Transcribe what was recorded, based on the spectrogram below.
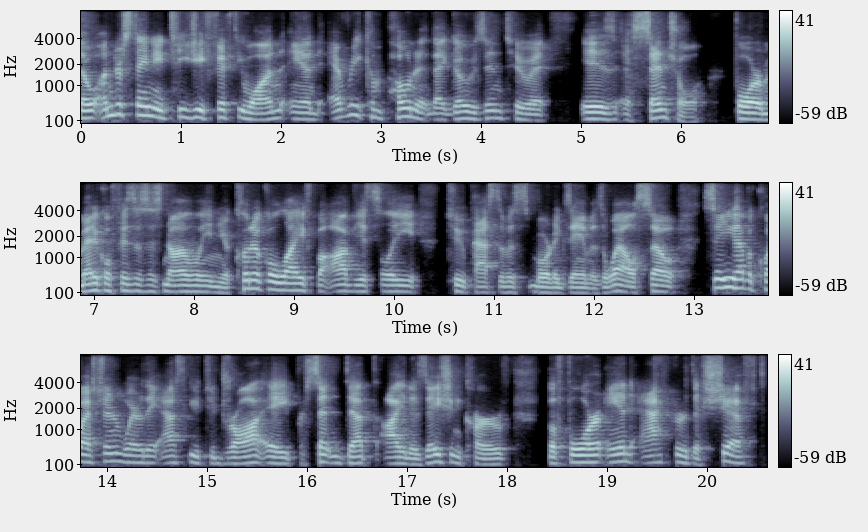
So, understanding TG51 and every component that goes into it is essential for medical physicists, not only in your clinical life, but obviously to pass the board exam as well. So, say you have a question where they ask you to draw a percent depth ionization curve before and after the shift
